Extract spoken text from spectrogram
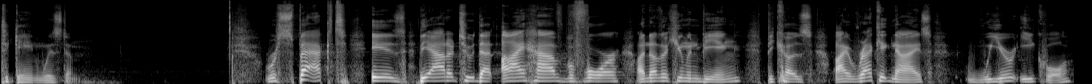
to gain wisdom. Respect is the attitude that I have before another human being because I recognize we are equal,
